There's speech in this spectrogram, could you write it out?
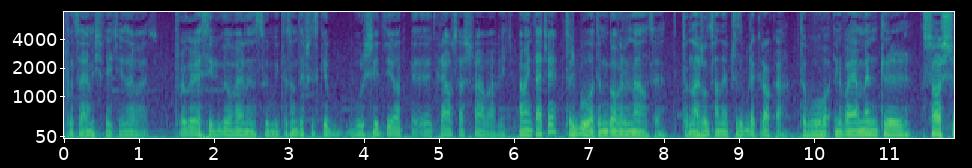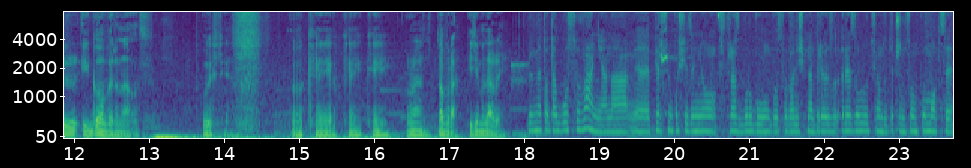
po całym świecie, zobacz. Progressive Governance Summit. To są te wszystkie bullshity od y, Krausa Schwaba, wiecie. Pamiętacie? Coś było o tym governance. To narzucane przez BlackRocka. To było Environmental, Social i Governance. Spójrzcie. Okej, okej, okej. Run. Dobra, idziemy dalej. Metoda głosowania. Na e, pierwszym posiedzeniu w Strasburgu głosowaliśmy nad rezo- rezolucją dotyczącą pomocy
